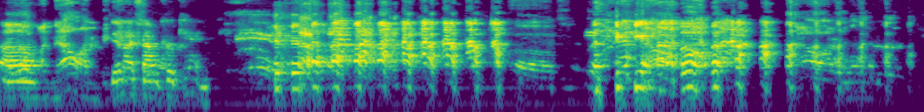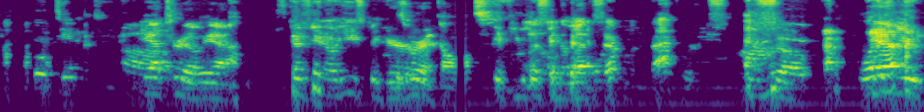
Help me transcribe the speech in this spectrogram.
um, Well, now I'm then I beginning found to- cocaine. Um, yeah. Now I wonder. Dude. uh, yeah, true. Yeah, Because you know, you used to because hear we're adults. if you listen to Led Zeppelin backwards. So uh, what Yeah. if you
